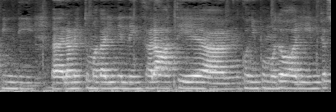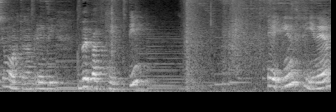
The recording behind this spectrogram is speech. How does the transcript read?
quindi eh, la metto magari nelle insalate eh, con i pomodori mi piace molto ne ho presi due pacchetti e infine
